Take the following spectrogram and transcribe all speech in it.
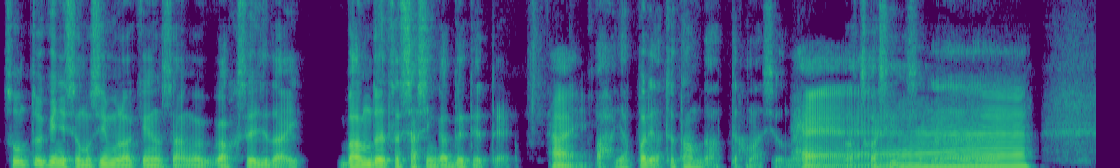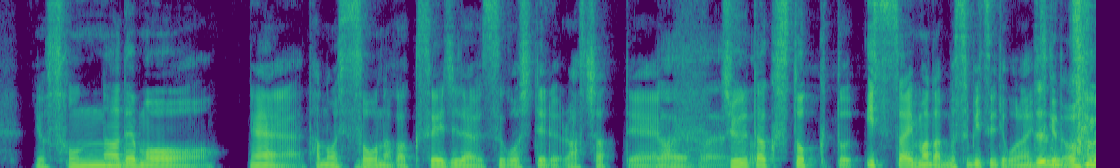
その時にその志村けんさんが学生時代、バンドやってた写真が出てて、はい。あ、やっぱりやってたんだって話をね。懐かしいですよね。いや、そんなでも、ね、楽しそうな学生時代を過ごしてるらっしゃって、はいはい。住宅ストックと一切まだ結びついてこないんですけど。全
